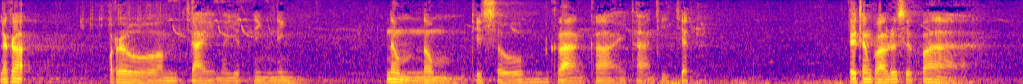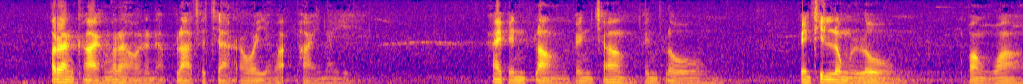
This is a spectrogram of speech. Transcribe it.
แล้วก็รวมใจมาหยุดนิ่งนิ่งนุ่มนุ่มที่สูงกลางกายฐานที่เจ็ดโดยทำความรู้สึกว่า ร่างกายของเรานั้นนะปราศจากอวัยวะภายใน ให้เป็นปล่องเป็นช่อง เป็นโพรงเป็นที่โล่งโล่งว่างว่าง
